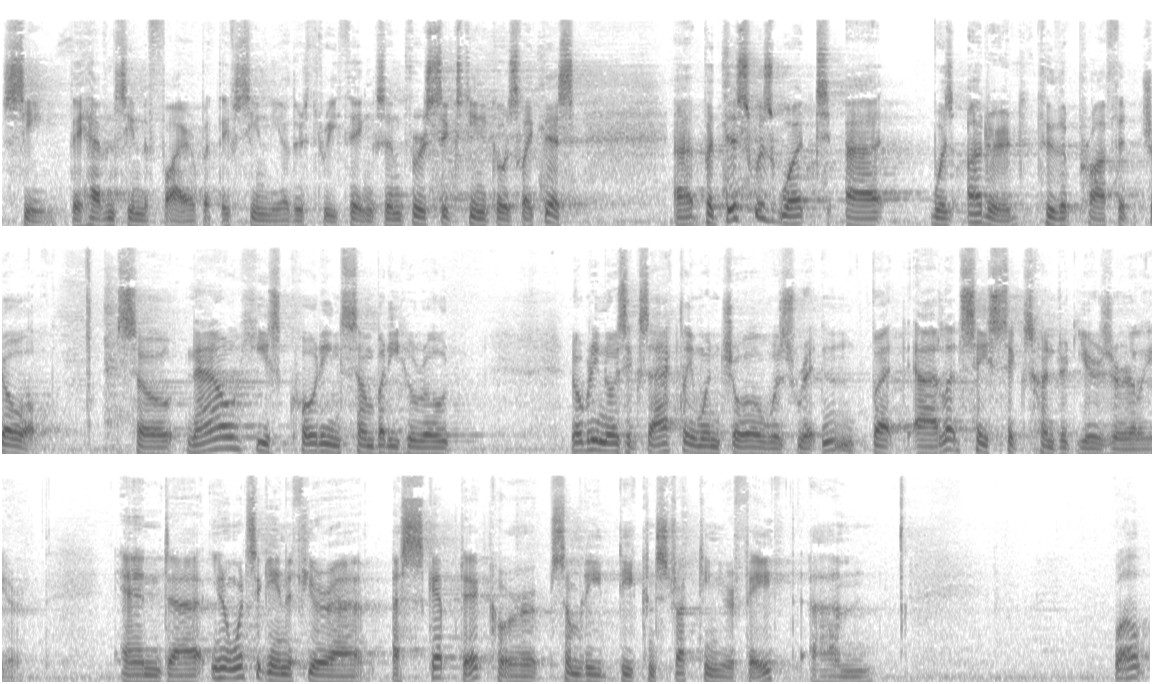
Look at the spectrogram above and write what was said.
seen. They haven't seen the fire, but they've seen the other three things. In verse 16, it goes like this uh, But this was what uh, was uttered through the prophet Joel. So now he's quoting somebody who wrote, nobody knows exactly when Joel was written, but uh, let's say 600 years earlier. And, uh, you know, once again, if you're a, a, skeptic or somebody deconstructing your faith, um, well,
